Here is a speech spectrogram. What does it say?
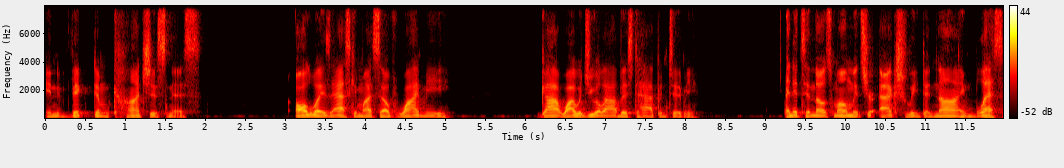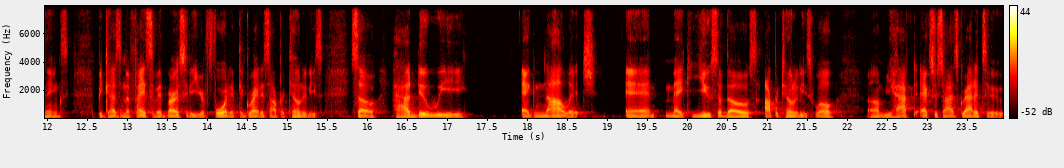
in victim consciousness, always asking myself, why me? God, why would you allow this to happen to me? And it's in those moments you're actually denying blessings because, in the face of adversity, you're afforded the greatest opportunities. So, how do we acknowledge and make use of those opportunities? Well, um, you have to exercise gratitude.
